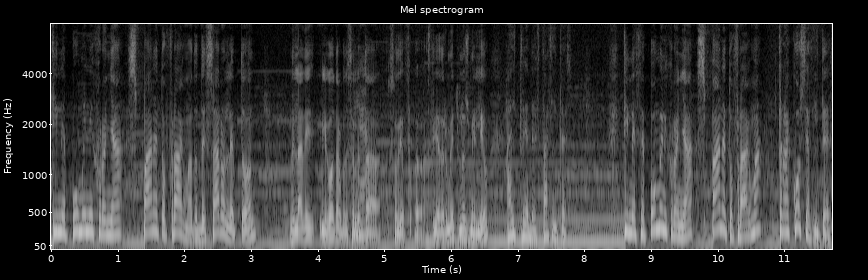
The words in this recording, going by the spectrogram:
Την επόμενη χρονιά σπάνε το φράγμα των 4 λεπτών δηλαδή λιγότερο από 4 ναι. λεπτά στο, ε, στη διαδρομή του ενός μιλίου, άλλοι 37 αθλητές. Τη μεθεπόμενη χρονιά σπάνε το φράγμα 300 αθλητές.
